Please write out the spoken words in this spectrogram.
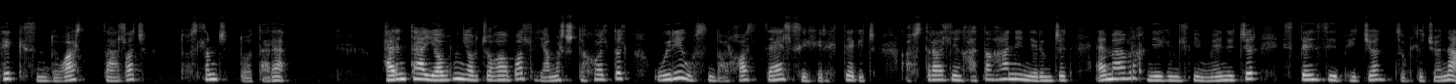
тэг гэсэн дугаарт заалгаж тусламж дуудаарай. Харин та явган явж байгаа бол ямар ч тохиолдолд үерийн усанд орохоос зайлсхийх хэрэгтэй гэж Австралийн хатан хааны нэрэмжит амь аврах нийгэмлэгийн менежер Стенси Пижон зөвлөж байна.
